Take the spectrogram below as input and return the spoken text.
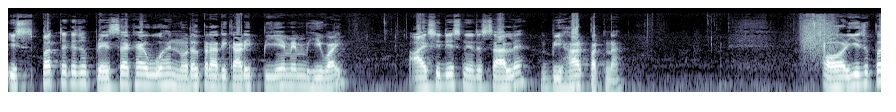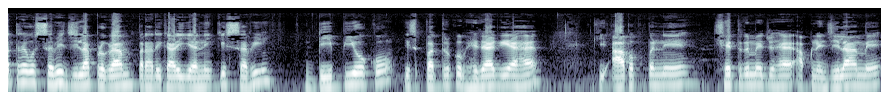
इस पत्र के जो प्रेषक है, वो है नोडल पदाधिकारी P M M V Y I C D S निदेशालय, बिहार, पटना। और ये जो पत्र है, वो सभी जिला प्रोग्राम पदाधिकारी, यानी कि सभी डीपीओ को, इस पत्र को भेजा गया है। कि आप अपने क्षेत्र में जो है, अपने ज़िला में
